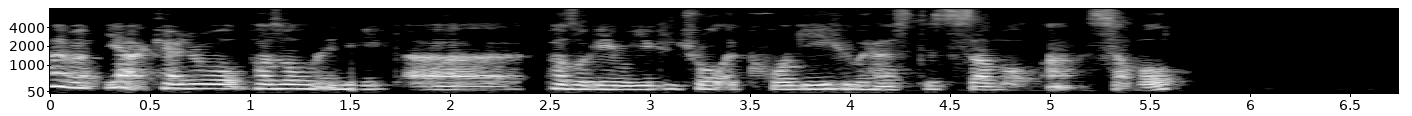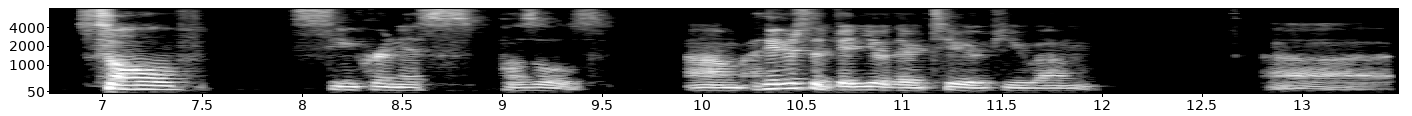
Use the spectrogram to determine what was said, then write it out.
kind of a yeah casual puzzle indie uh, puzzle game where you control a corgi who has to solve uh, solve synchronous puzzles. Um, I think there's the video there too. If you um, uh,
